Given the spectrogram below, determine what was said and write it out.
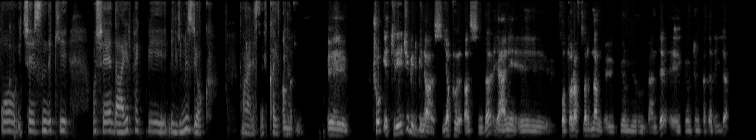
o içerisindeki o şeye dair pek bir bilgimiz yok maalesef kayıtlı. Anladım. Ee, çok etkileyici bir bina yapı aslında. Yani e, fotoğraflarından e, görüyorum ben de e, gördüğüm kadarıyla.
